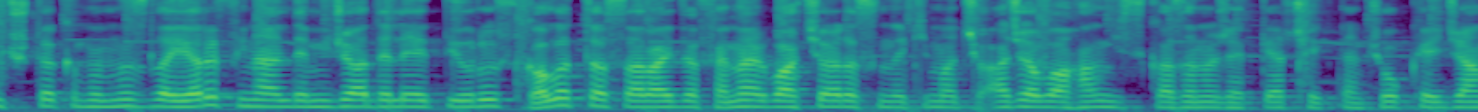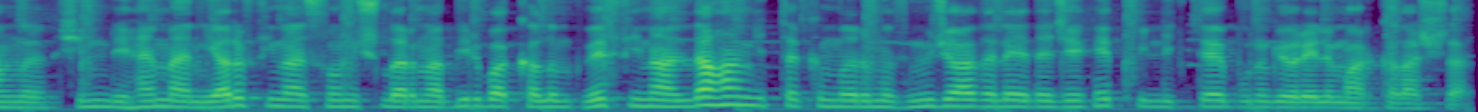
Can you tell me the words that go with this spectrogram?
3 takımımızla yarı finalde mücadele ediyoruz. Galatasaray'da Fenerbahçe arasındaki maçı acaba hangisi kazanacak gerçekten çok heyecanlı. Şimdi hemen yarı final sonuçlarına bir bakalım ve finalde hangi takımlarımız mücadele edecek hep birlikte bunu görelim arkadaşlar.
